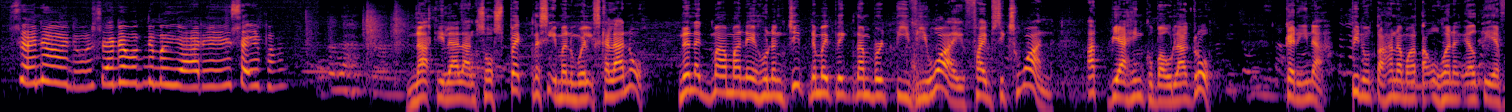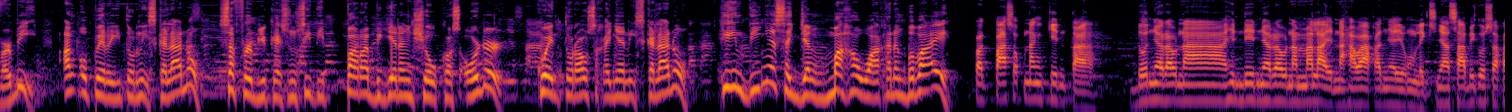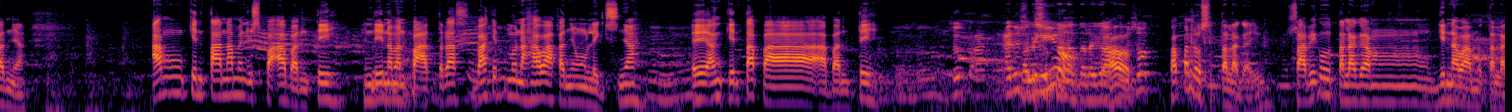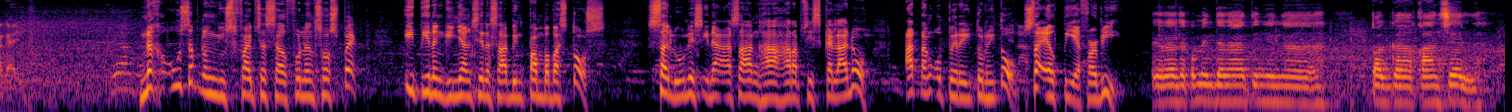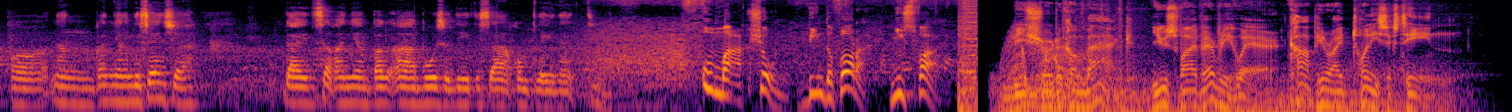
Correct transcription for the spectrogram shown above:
Sana ano, sana wag na mangyari sa iba. Nakilala ang sospek na si Emmanuel Escalano na nagmamaneho ng jeep na may plate number TVY 561 at biyaheng Cubao-Lagro. Kanina, pinuntahan ng mga tauhan ng LTFRB ang operator ni Escalano sa Fairview, Quezon City para bigyan ng show cause order. Kwento raw sa kanya ni Escalano, hindi niya sadyang mahawakan ng babae. pagpasok ng kinta, doon niya raw na hindi niya raw na malay na hawakan niya yung legs niya. Sabi ko sa kanya, ang kinta naman is paabante, hindi naman paatras. Bakit mo nahawakan yung legs niya? Eh, ang kinta paabante. So, ano sa tingin niyo? Oo, papalusot talaga yun. Sabi ko talagang ginawa mo talaga yun. Nakausap ng News 5 sa cellphone ng sospek. Itinanggi niya ang sinasabing pambabastos. Sa lunes inaasahang haharap si Scalano at ang operator nito sa LTFRB. Ire-recommenda natin yun na pag-cancel o ng kanyang lisensya dahil sa kanyang pag-aabuso dito sa complainant. Umaaksyon, Dindo Flora, News 5. Be sure to come back. Use 5 everywhere. Copyright 2016.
